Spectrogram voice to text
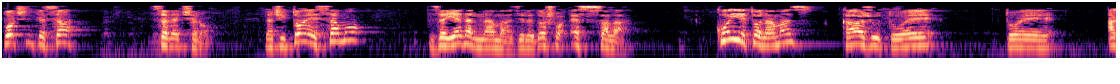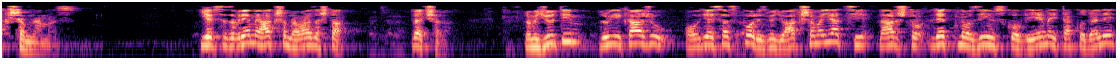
Počnite sa, sa večerom. Znači, to je samo za jedan namaz, jer je došlo es sala. Koji je to namaz? Kažu, to je, to je akšam namaz. Jer se za vrijeme akšam namaza šta? Večera. No međutim, drugi kažu, ovdje je sad spor između akšama i jacije, naravno ljetno, zimsko vrijeme i tako dalje.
